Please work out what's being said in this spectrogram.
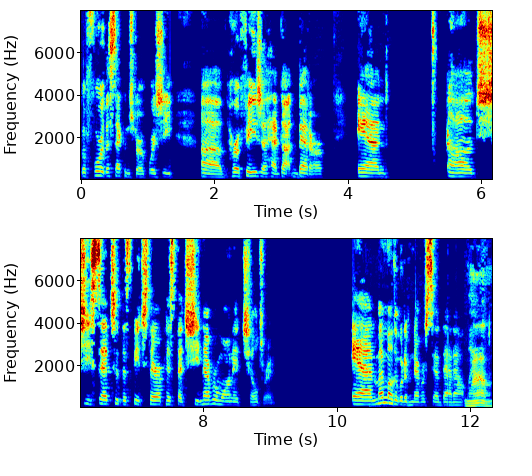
before the second stroke, where she, uh, her aphasia had gotten better. And uh, she said to the speech therapist that she never wanted children. And my mother would have never said that out loud. Wow.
